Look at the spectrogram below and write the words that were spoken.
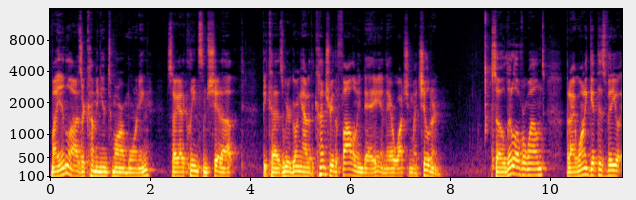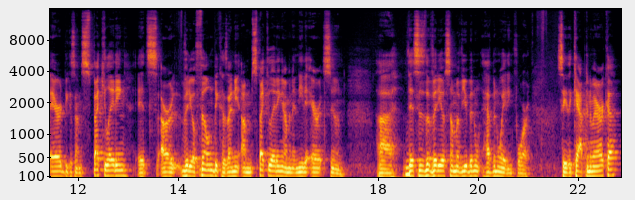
My in-laws are coming in tomorrow morning, so I got to clean some shit up because we are going out of the country the following day and they are watching my children. So a little overwhelmed, but I want to get this video aired because I'm speculating. It's our video filmed because I need. I'm speculating I'm going to need to air it soon. Uh, this is the video some of you been, have been waiting for. See the Captain America?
